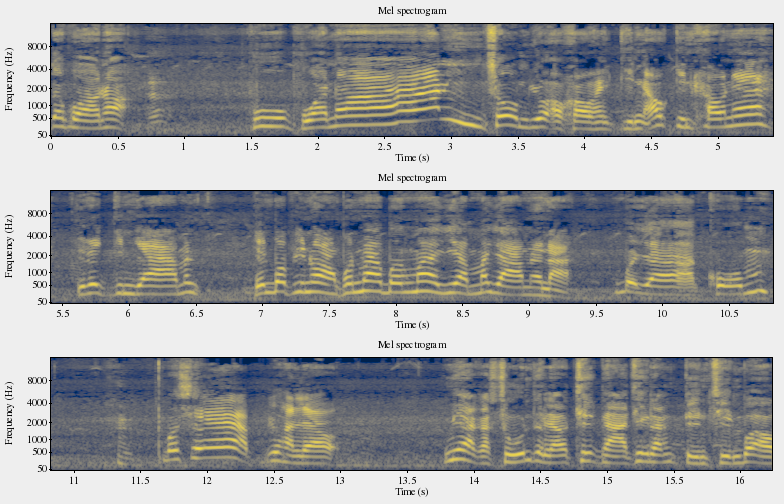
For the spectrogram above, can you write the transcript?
ตัวพอเนาะผู้ผัวนอนโส้มอยู่เอาเขาวให้กินเอากินเขาวแน่จะได้กินยามัน เห็นบ่พี่น้องเพิ่นมาเบิ่งมาเยี่ยมมายามนั่นน่ะบ่อยากขมบ่แซ่บอยู่หั่นแล้ว เมียก็ศูนย์ซะแล้วทิกหน้าทิกหลังตีนชินบ่เอา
